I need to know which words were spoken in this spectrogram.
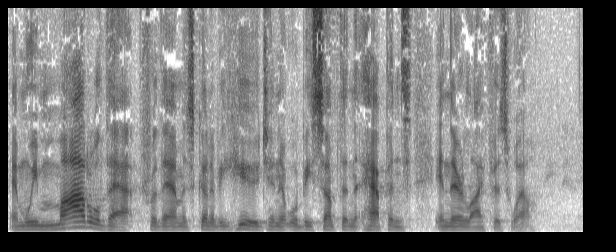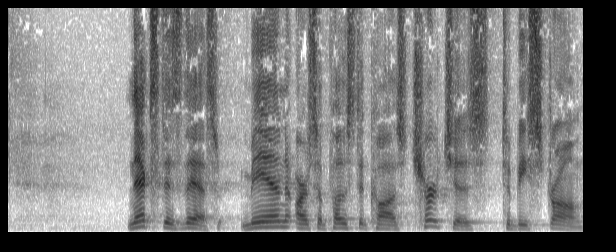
and we model that for them. It's going to be huge and it will be something that happens in their life as well. Next is this men are supposed to cause churches to be strong.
